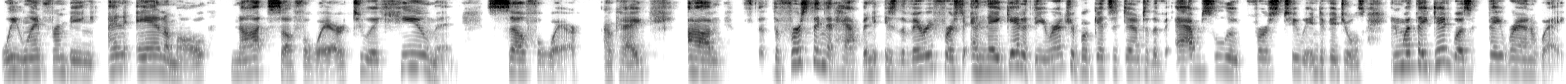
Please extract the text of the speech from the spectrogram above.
we went from being an animal, not self aware, to a human, self aware? Okay. Um, the first thing that happened is the very first, and they get it. The Urantia book gets it down to the absolute first two individuals. And what they did was they ran away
